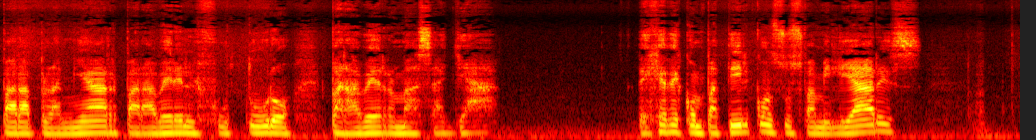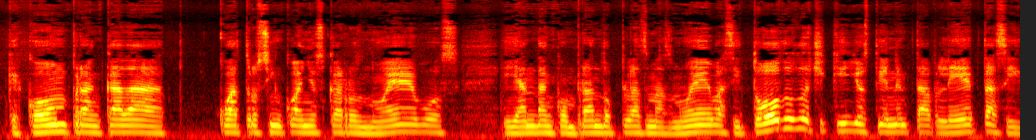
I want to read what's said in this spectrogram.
para planear, para ver el futuro, para ver más allá. Deje de compartir con sus familiares que compran cada cuatro o cinco años carros nuevos y andan comprando plasmas nuevas y todos los chiquillos tienen tabletas y,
